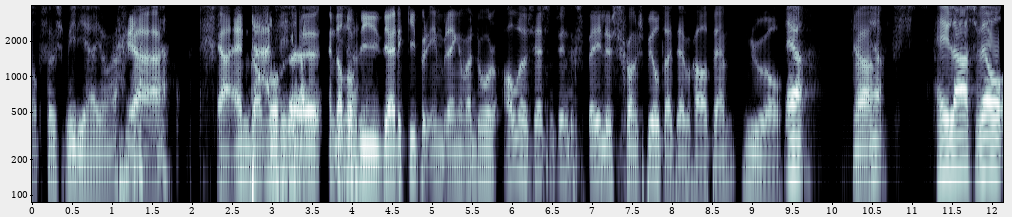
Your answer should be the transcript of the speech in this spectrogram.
op social media, jongen. Ja, ja en dan, ja, nog, bizar, en dan nog die derde keeper inbrengen, waardoor alle 26 spelers gewoon speeltijd hebben gehad, hè? Nu al. Ja. Ja. ja. Helaas wel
